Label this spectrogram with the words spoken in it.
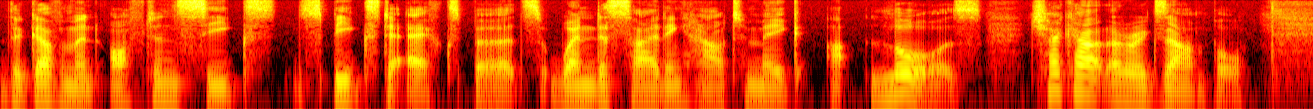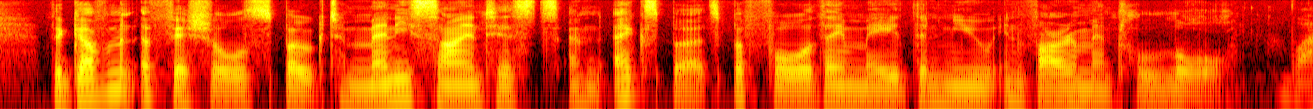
the government often seeks speaks to experts when deciding how to make uh, laws. Check out our example. The government officials spoke to many scientists and experts before they made the new environmental law. 哇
